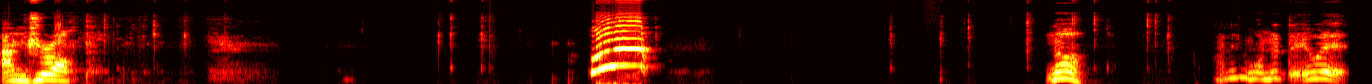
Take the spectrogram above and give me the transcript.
And drop! No. I didn't want to do it.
